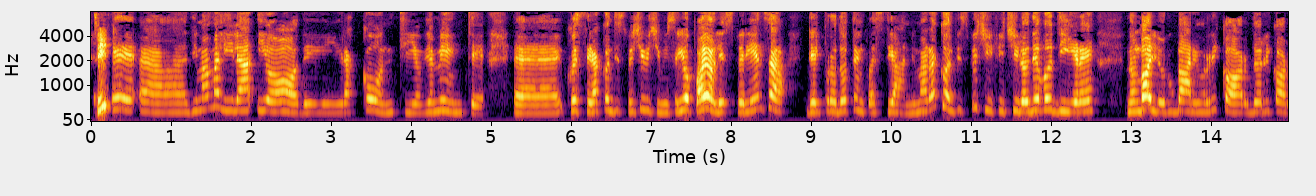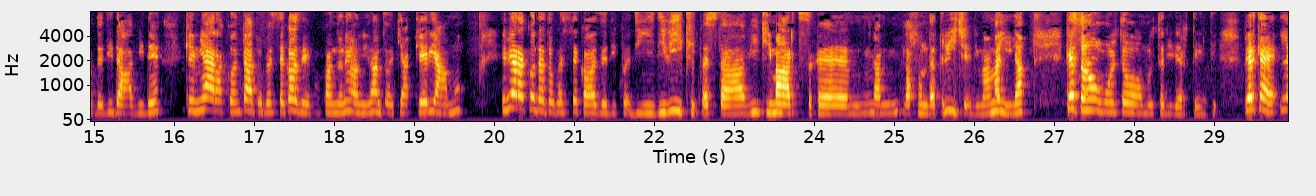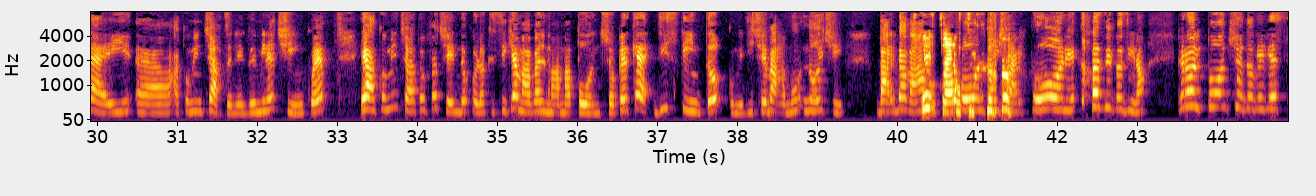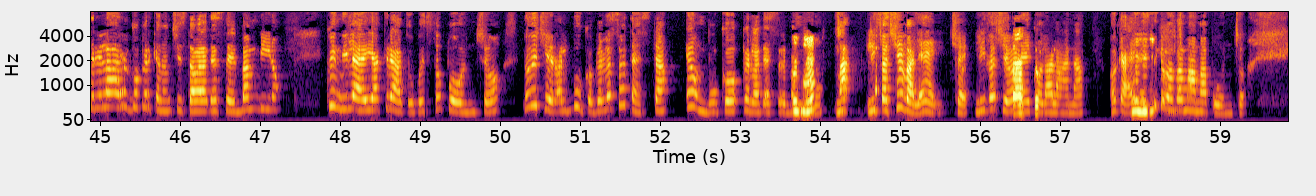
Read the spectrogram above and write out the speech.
sì. E uh, di Mamma Lila io ho dei racconti, ovviamente, eh, questi racconti specifici, io poi ho l'esperienza del prodotto in questi anni, ma racconti specifici lo devo dire, non voglio rubare un ricordo, il ricordo di Davide che mi ha raccontato queste cose quando noi ogni tanto chiacchieriamo e mi ha raccontato queste cose di, di, di Vicky, questa Vicky Marx, che è la, la, fondatrice di Mamma Lila, che sono molto, molto divertenti. Perché lei eh, ha cominciato nel 2005 e ha cominciato facendo quello che si chiamava il Mama Poncio, perché distinto, come dicevamo, noi ci bardavamo con certo. ponci, sciarpone, cose così, no? Però il poncio dovevi essere largo perché non ci stava la testa del bambino quindi lei ha creato questo poncio dove c'era il buco per la sua testa e un buco per la testa del bambino. Uh-huh. Ma li faceva lei, cioè li faceva certo. lei con la lana, ok? Uh-huh. E si chiamava Mamma Poncio.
